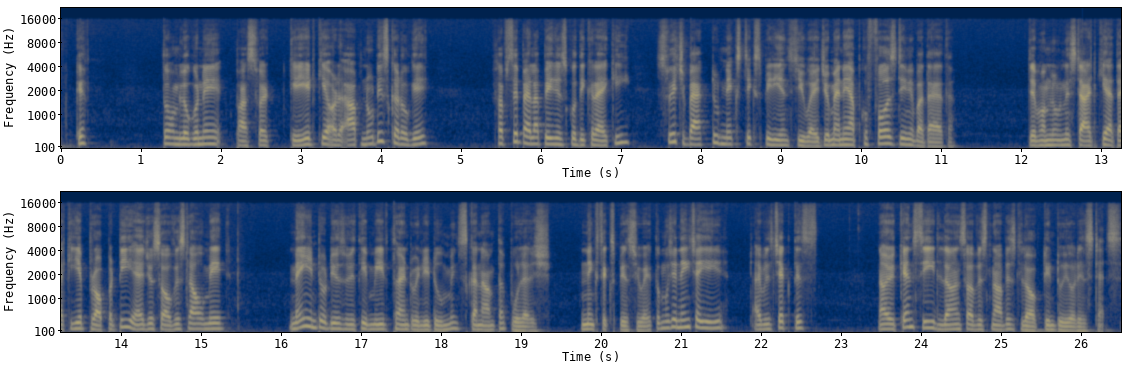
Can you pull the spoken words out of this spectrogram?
Okay तो हम लोगों ने पासवर्ड क्रिएट किया और आप नोटिस करोगे, सबसे पहला पेज इसको दिख रहा है कि switch back to next experience U I जो मैंने आपको फ़र्स्ट डे में बताया था। जब हम लोगों ने स्टार्ट किया था कि ये प्रॉपर्टी है जो सर्विस नाउ में नई इंट्रोड्यूस हुई थी मीर था ट्वेंटी टू में इसका नाम था पोलरिश नेक्स्ट एक्सपीरियंस यू तो मुझे नहीं चाहिए ये। I will check this now you can see learn service now is logged in to your instance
